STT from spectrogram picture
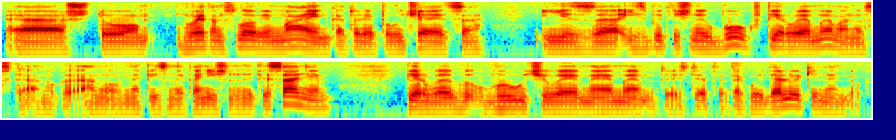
что в этом слове «маем», которое получается из избыточных букв, первое «мем», оно, оно, оно написано конечным написанием, первое выучиваемое «мем», то есть это такой далекий намек.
